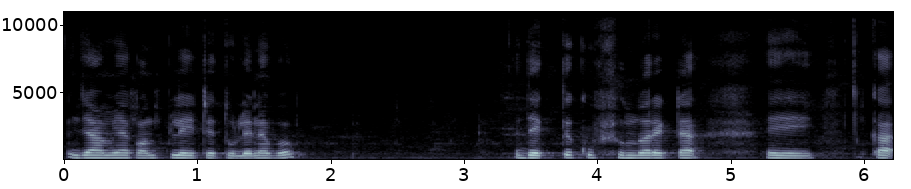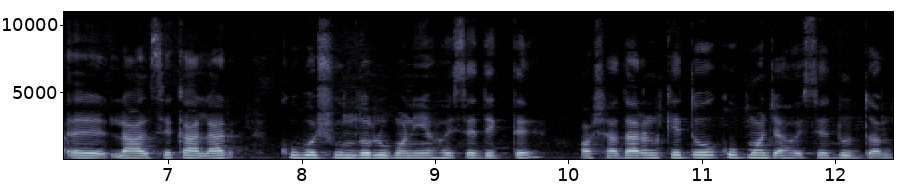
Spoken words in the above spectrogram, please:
যে আমি এখন প্লেটে তুলে নেব। দেখতে খুব সুন্দর একটা এই লালচে কালার খুবই সুন্দর লোভনীয় হয়েছে দেখতে। অসাধারণ খেতেও খুব মজা হয়েছে, দুর্দান্ত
